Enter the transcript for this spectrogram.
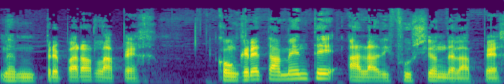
em, preparar la PEG, concretamente a la difusión de la PEG.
